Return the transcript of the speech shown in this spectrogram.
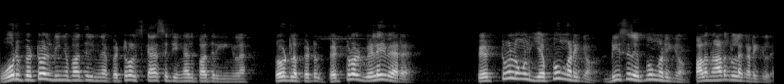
ஒரு பெட்ரோல் நீங்க பாத்திருக்கீங்களா பெட்ரோல் ஸ்கேசிட்டி எங்காவது பாத்திருக்கீங்களா ரோட்ல பெட்ரோல் பெட்ரோல் விலை வேற. பெட்ரோல் உங்களுக்கு எப்பவும் கிடைக்கும் டீசல் எப்பவும் கிடைக்கும் பல நாடுகள்ல கிடைக்கல.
